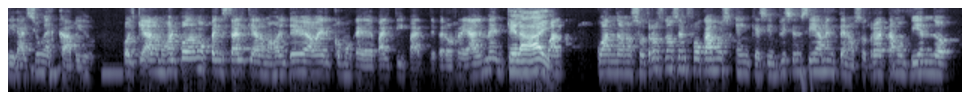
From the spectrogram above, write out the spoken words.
tirarse un escápido. Porque a lo mejor podemos pensar que a lo mejor debe haber como que de parte y parte, pero realmente... Que la hay. cuando nosotros nos enfocamos en que simple y sencillamente nosotros estamos viendo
